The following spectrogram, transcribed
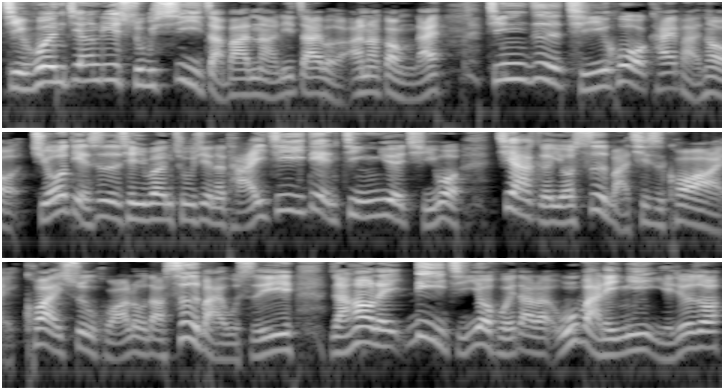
几分钟你输四十万呐，你知不？安那讲来，今日期货开盘后九点四十七分出现了台积电金月期货价格由四百七十块快速滑落到四百五十一，然后呢立即又回到了五百零一，也就是说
